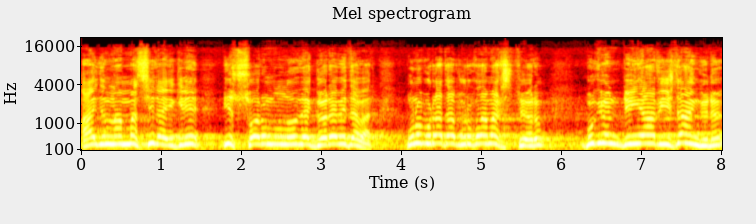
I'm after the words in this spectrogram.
aydınlanmasıyla ilgili bir sorumluluğu ve görevi de var. Bunu burada vurgulamak istiyorum. Bugün Dünya Vicdan Günü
